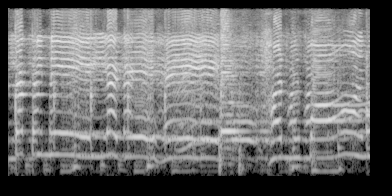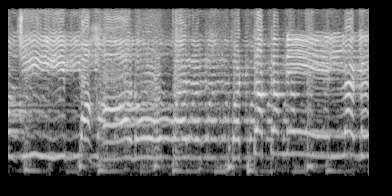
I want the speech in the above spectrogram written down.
लटकने लगे हैं। हनुमान जी पहाड़ों पर पटकने लगे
